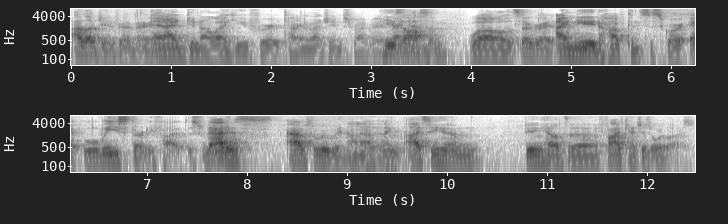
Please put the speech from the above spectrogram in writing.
I love James Bradberry. And I do not like you for talking about James Bradberry. He's right now. awesome. Well, It's so great. I need Hopkins to score at least thirty-five this week. that is absolutely not Yeah. happening. I see him being held to five catches or less.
